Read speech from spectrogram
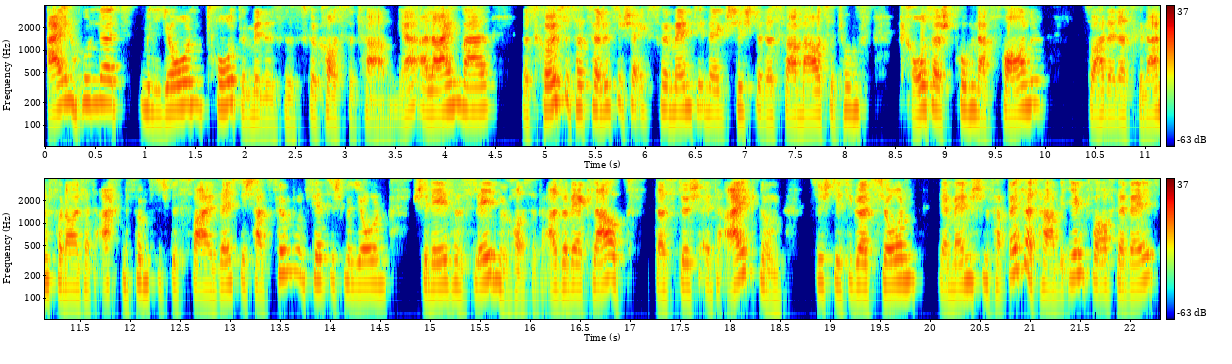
100 Millionen Tote mindestens gekostet haben. Ja, allein mal das größte sozialistische Experiment in der Geschichte, das war Mao Zedongs großer Sprung nach vorne so hat er das genannt, von 1958 bis 62, hat 45 Millionen Chinesen das Leben gekostet. Also wer glaubt, dass durch Enteignung sich die Situation der Menschen verbessert habe, irgendwo auf der Welt,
